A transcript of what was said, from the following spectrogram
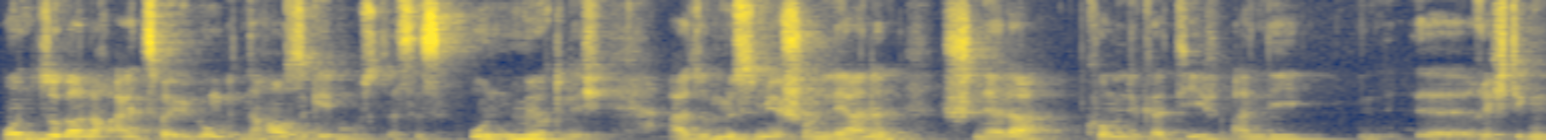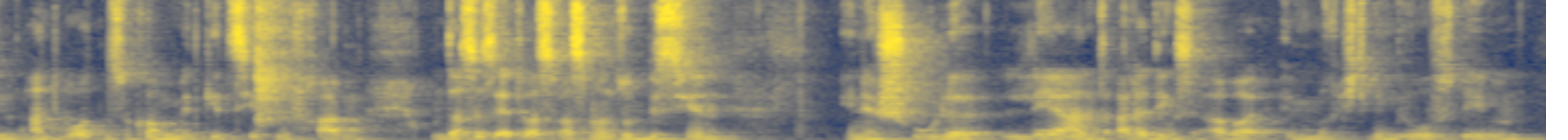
und sogar noch ein, zwei Übungen mit nach Hause geben muss. Das ist unmöglich. Also müssen wir schon lernen, schneller, kommunikativ an die äh, richtigen Antworten zu kommen mit gezielten Fragen. Und das ist etwas, was man so ein bisschen in der Schule lernt, allerdings aber im richtigen Berufsleben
